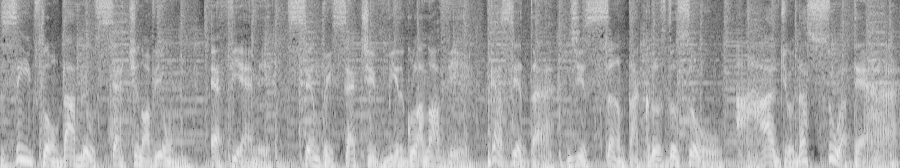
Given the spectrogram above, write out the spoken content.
ZYW 791, FM 107,9. Gazeta de Santa Cruz do Sul, a rádio da sua terra.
